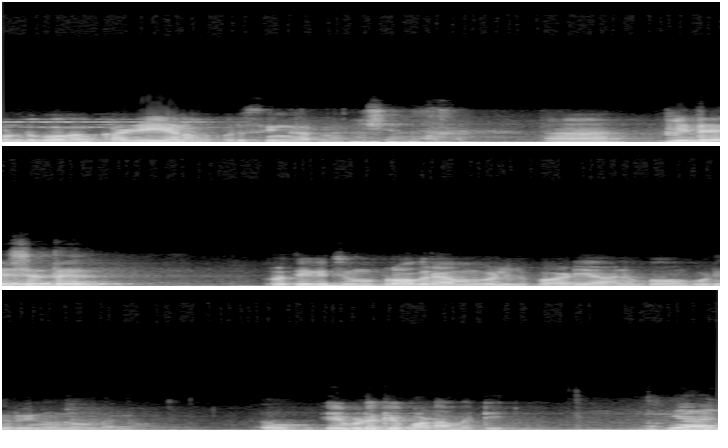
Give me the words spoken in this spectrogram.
കൊണ്ടുപോകാൻ കഴിയണം ഒരു സിംഗറിന് വിദേശത്ത് പ്രത്യേകിച്ചും പ്രോഗ്രാമുകളിൽ പാടിയ അനുഭവം കൂടി റീനുവിനുണ്ടല്ലോ എവിടെയൊക്കെ പാടാൻ പറ്റി? ഞാൻ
